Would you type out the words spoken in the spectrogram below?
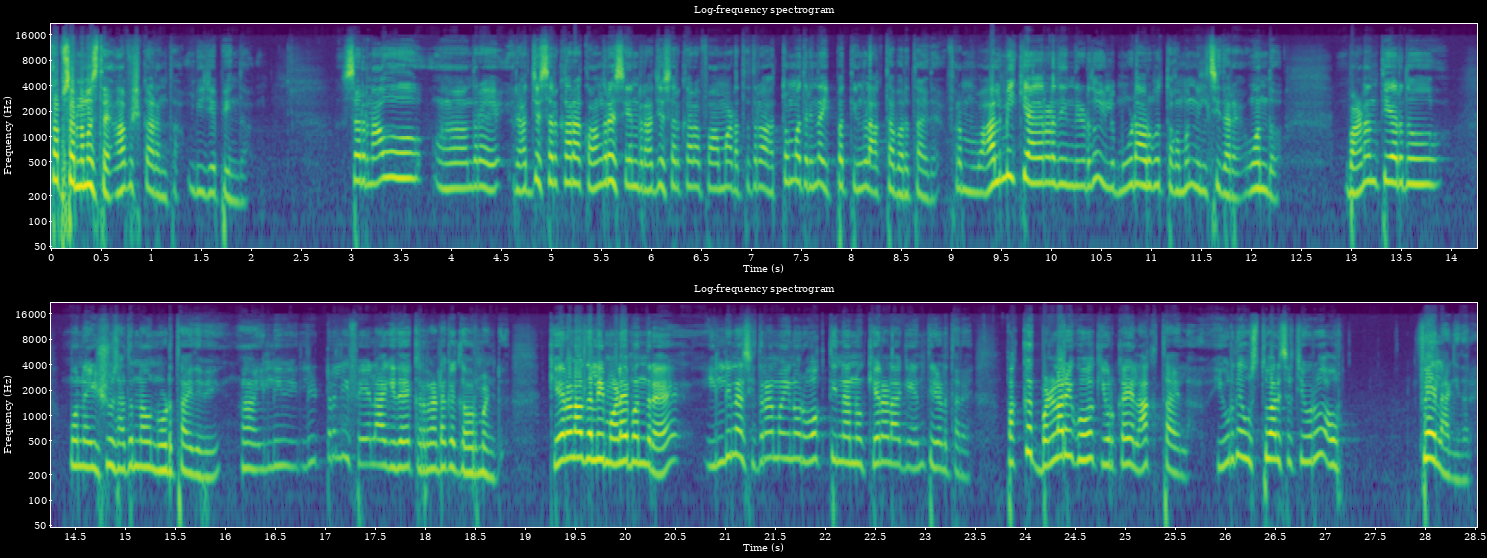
ಪ್ರತಾಪ್ ಸರ್ ನಮಸ್ತೆ, ಆವಿಷ್ಕಾರ ಅಂತ ಬಿ ಜೆ ಪಿಯಿಂದ ಸರ್, ನಾವು ಅಂದರೆ ರಾಜ್ಯ ಸರ್ಕಾರ, ಕಾಂಗ್ರೆಸ್ ಏನು ರಾಜ್ಯ ಸರ್ಕಾರ ಫಾರ್ಮ್ ಮಾಡಿ ಹತ್ತಿರ ಹತ್ತೊಂಬತ್ತರಿಂದ ಇಪ್ಪತ್ತು ತಿಂಗಳು ಆಗ್ತಾ ಬರ್ತಾ ಇದೆ. ಫ್ರಮ್ ವಾಲ್ಮೀಕಿ ಹಗರಣದಿಂದ ಹಿಡಿದು ಇಲ್ಲಿ ಮೂಡವ್ರಿಗೂ ತೊಗೊಂಬಂದು ನಿಲ್ಲಿಸಿದ್ದಾರೆ ಒಂದು, ಬಾಣಂತಿಯರದು ಮೊನ್ನೆ ಇಶ್ಯೂಸ್ ಅದನ್ನು ನಾವು ನೋಡ್ತಾ ಇದ್ದೀವಿ. ಹಾಂ ಇಲ್ಲಿ ಲಿಟ್ರಲಿ ಫೇಲ್ ಆಗಿದೆ ಕರ್ನಾಟಕ ಗೌರ್ಮೆಂಟ್ ಕೇರಳದಲ್ಲಿ ಮಳೆ ಬಂದರೆ ಇಲ್ಲಿನ ಸಿದ್ದರಾಮಯ್ಯನವ್ರು ಹೋಗ್ತೀನಿ ನಾನು ಕೇರಳಗೆ ಅಂತ ಹೇಳ್ತಾರೆ. ಪಕ್ಕದ ಬಳ್ಳಾರಿಗೆ ಹೋಗೋಕೆ ಇವ್ರ ಕೈಯಲ್ಲಿ ಆಗ್ತಾ ಇಲ್ಲ. ಇವ್ರದೇ ಉಸ್ತುವಾರಿ ಸಚಿವರು ಅವ್ರು ಫೇಲ್ ಆಗಿದ್ದಾರೆ.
